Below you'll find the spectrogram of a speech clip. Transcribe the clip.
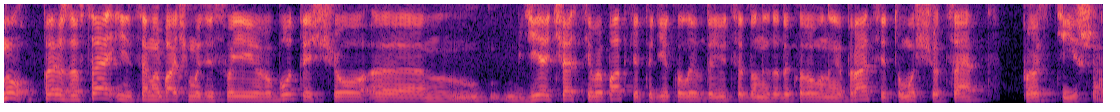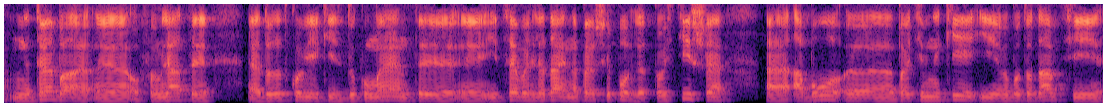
Ну, перш за все, і це ми бачимо зі своєї роботи, що е, є часті випадки тоді, коли вдаються до незадекларованої праці, тому що це простіше. Не треба е, оформляти е, додаткові якісь документи, е, і це виглядає на перший погляд простіше. Е, Або е, працівники і роботодавці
